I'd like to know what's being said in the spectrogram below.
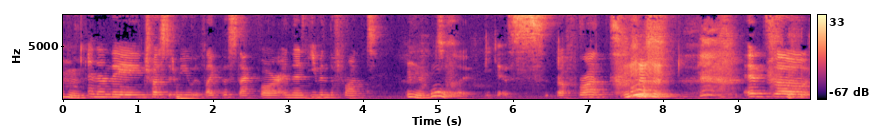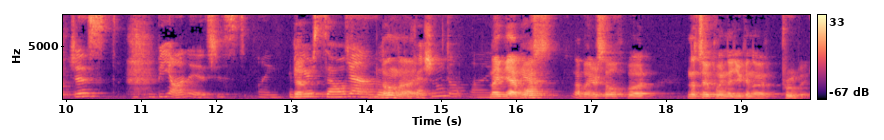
hmm And then they trusted me with like the snack bar and then even the front. hmm So like, yes, the front. and so just be honest, just like Be Yeah. yourself, Yeah. Don't lie. professional. don't lie. Like yeah, Yeah. boast about yourself, but not to the point that you cannot prove it.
